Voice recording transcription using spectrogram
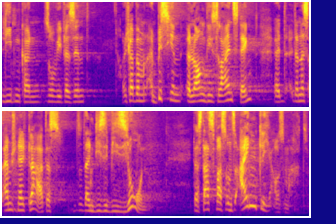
lieben können, so wie wir sind. Und ich glaube, wenn man ein bisschen along these lines denkt, äh, dann ist einem schnell klar, dass sozusagen diese Vision, dass das, was uns eigentlich ausmacht,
